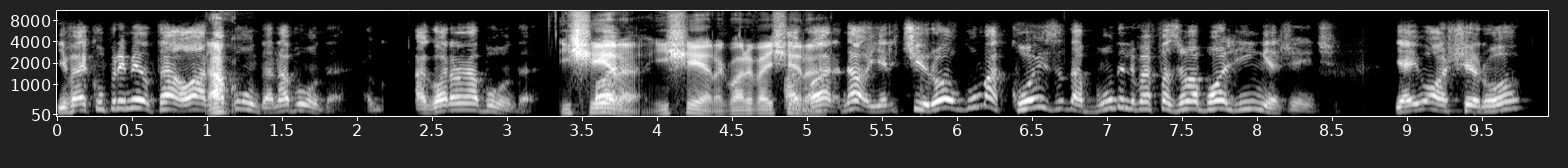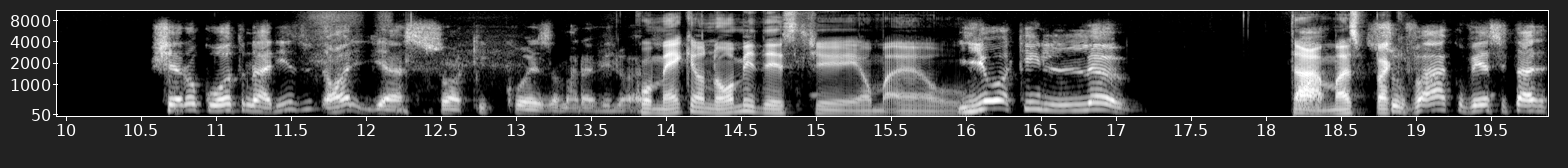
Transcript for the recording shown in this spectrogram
E vai cumprimentar, ó, Ah. na bunda, na bunda. Agora na bunda. E cheira, e cheira, agora vai cheirar. Agora, não, e ele tirou alguma coisa da bunda, ele vai fazer uma bolinha, gente. E aí, ó, cheirou, cheirou com o outro nariz. Olha só que coisa maravilhosa. Como é que é o nome deste. É uma- é o- Joaquim Love. Tá, Ó, mas pra... Sovaco, vê se tá,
